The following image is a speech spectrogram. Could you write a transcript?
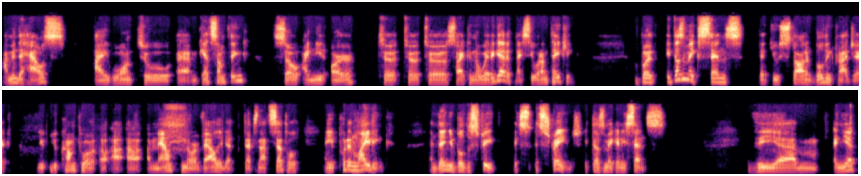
I'm in the house. I want to um, get something, so I need oil to to to so I can know where to get it and I see what I'm taking. But it doesn't make sense that you start a building project, you you come to a a, a mountain or a valley that that's not settled, and you put in lighting, and then you build a street. It's it's strange. It doesn't make any sense. The um, and yet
